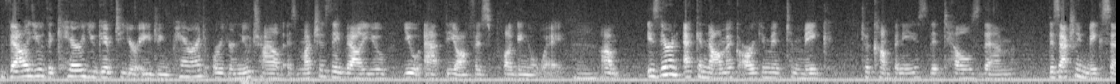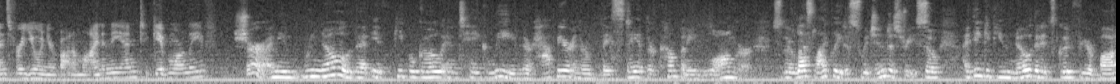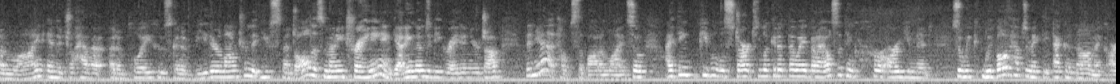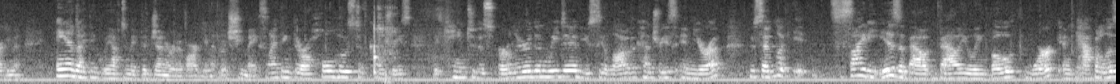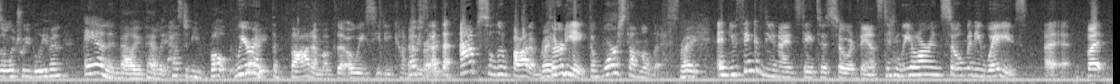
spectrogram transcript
value the care you give to your aging parent or your new child as much as they value you at the office plugging away. Mm. Um, is there an economic argument to make to companies that tells them this actually makes sense for you and your bottom line in the end to give more leave? Sure. I mean, we know that if people go and take leave, they're happier and they're, they stay at their company longer. So they're less likely to switch industries. So I think if you know that it's good for your bottom line and that you'll have a, an employee who's going to be there long term, that you've spent all this money training and getting them to be great in your job, then yeah, it helps the bottom line. So I think people will start to look at it that way, but I also think her argument, so we, we both have to make the economic argument. And I think we have to make the generative argument that she makes. And I think there are a whole host of countries that came to this earlier than we did. You see a lot of the countries in Europe who said, look, it, society is about valuing both work and capitalism, which we believe in, and in valuing family. It has to be both. We're right? at the bottom of the OECD countries, right. at the absolute bottom, Right. 38, the worst on the list. Right. And you think of the United States as so advanced, and we are in so many ways. Uh, but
